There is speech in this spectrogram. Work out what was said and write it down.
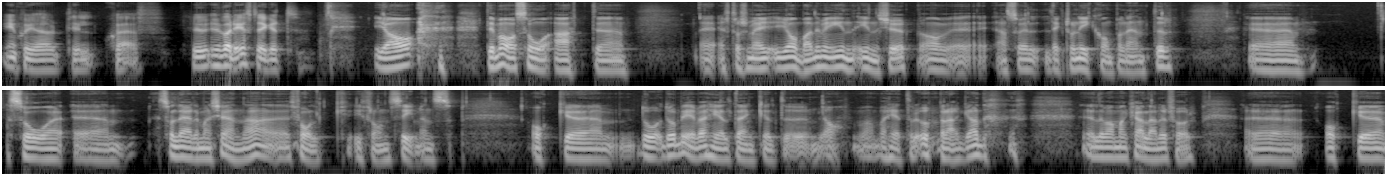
ingenjör till chef. Hur, hur var det steget? Ja, det var så att eh, eftersom jag jobbade med in, inköp av eh, alltså elektronikkomponenter eh, så, eh, så lärde man känna eh, folk ifrån Siemens. Och eh, då, då blev jag helt enkelt, eh, ja, vad, vad heter det, uppraggad. Eller vad man kallar det för. Och eh,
